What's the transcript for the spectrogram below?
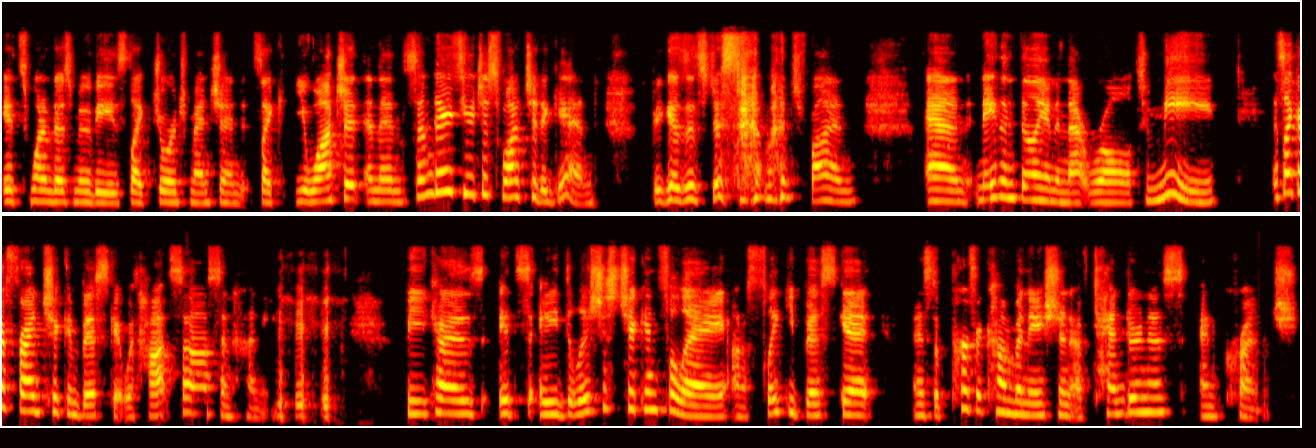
It's one of those movies, like George mentioned, it's like you watch it and then some days you just watch it again because it's just that much fun. And Nathan Fillion in that role, to me, it's like a fried chicken biscuit with hot sauce and honey. because it's a delicious chicken fillet on a flaky biscuit, and it's the perfect combination of tenderness and crunch.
